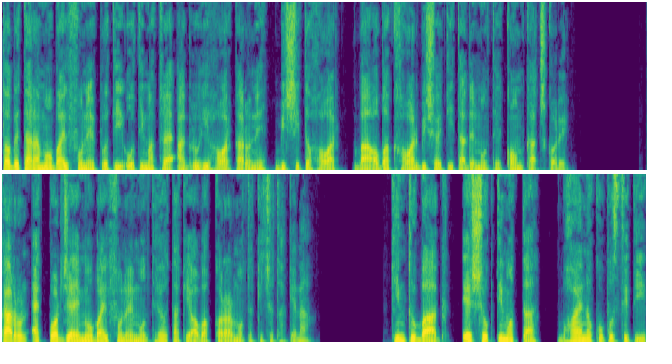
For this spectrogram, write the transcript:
তবে তারা মোবাইল ফোনের প্রতি অতিমাত্রায় আগ্রহী হওয়ার কারণে বিস্মিত হওয়ার বা অবাক হওয়ার বিষয়টি তাদের মধ্যে কম কাজ করে। কারণ এক পর্যায়ে মোবাইল ফোনের মধ্যেও তাকে অবাক করার মতো কিছু থাকে না। কিন্তু বাঘ, এর শক্তিমত্তা, ভয়ানক উপস্থিতি,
